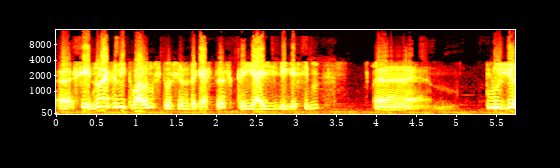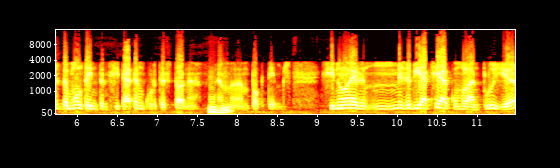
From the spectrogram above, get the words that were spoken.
Uh, sí, no és habitual en situacions d'aquestes que hi hagi, diguéssim, eh, pluges de molta intensitat en curta estona, uh -huh. en, en poc temps. Si no és, més aviat s'irà acumulant pluja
